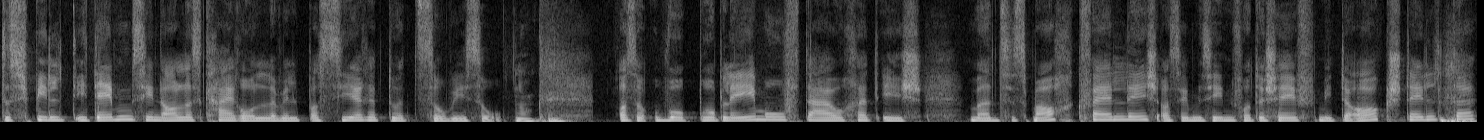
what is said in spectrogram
Das spielt in dem Sinn alles keine Rolle, weil passieren tut es sowieso. Okay. Also, wo Probleme auftauchen, ist, wenn es ein Machtgefälle ist, also im Sinne von der Chef mit den Angestellten,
